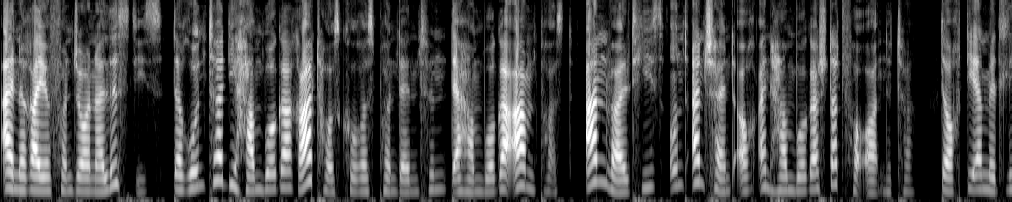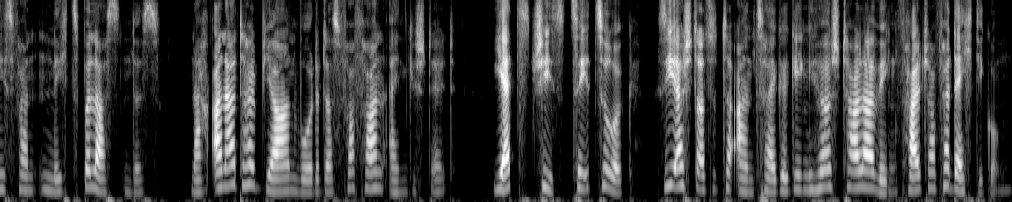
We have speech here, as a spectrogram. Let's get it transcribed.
Eine Reihe von Journalistis, darunter die Hamburger Rathauskorrespondentin der Hamburger Abendpost, Anwalt hieß und anscheinend auch ein Hamburger Stadtverordneter. Doch die Ermittlis fanden nichts Belastendes. Nach anderthalb Jahren wurde das Verfahren eingestellt. Jetzt schießt C. zurück. Sie erstattete Anzeige gegen Hirschthaler wegen falscher Verdächtigung.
